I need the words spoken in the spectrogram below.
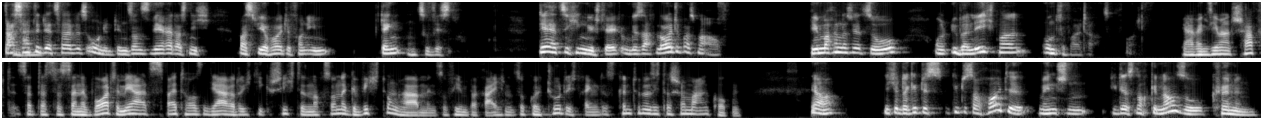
Das hatte mhm. der zweifelsohne, denn sonst wäre das nicht, was wir heute von ihm denken zu wissen. Der hat sich hingestellt und gesagt, Leute, pass mal auf. Wir machen das jetzt so und überlegt mal und so weiter und so fort. Ja, wenn jemand schafft, dass, dass seine Worte mehr als 2000 Jahre durch die Geschichte noch so eine Gewichtung haben in so vielen Bereichen und so kulturdurchdrängend ist, könnte man sich das schon mal angucken. Ja, nicht? Und da gibt es, gibt es auch heute Menschen, die das noch genauso können.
